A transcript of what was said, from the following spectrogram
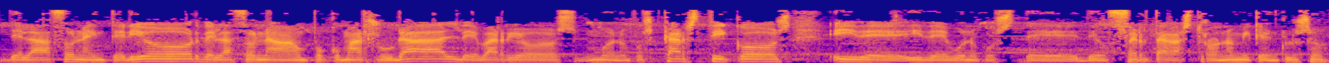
de la zona interior, de la zona un poco más rural, de barrios bueno, pues cársticos y de, y de bueno, pues de, oferta gastronómica incluso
